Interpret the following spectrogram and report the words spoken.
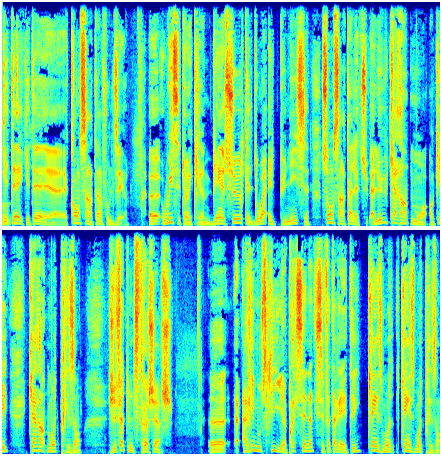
qui était, qui était consentant, faut le dire. Oui, c'est un crime. Bien sûr qu'elle doit être punie. Ça, on s'entend là-dessus. Elle a eu 40 mois, OK? 40 mois de prison. J'ai fait une petite recherche. Euh, à Rimouski, il y a un proxénète qui s'est fait arrêter, 15 mois, 15 mois de prison.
